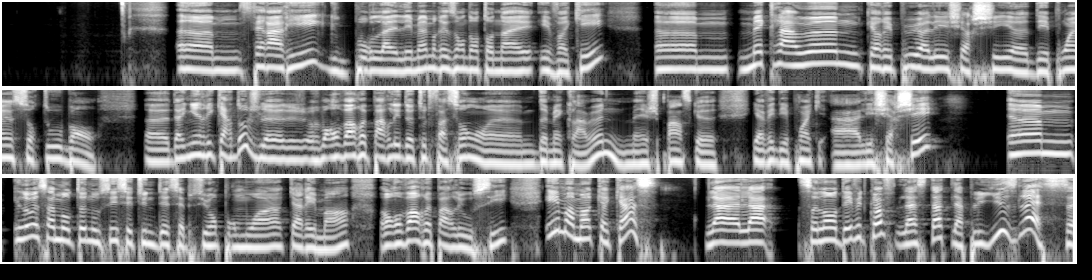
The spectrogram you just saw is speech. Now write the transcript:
euh, Ferrari, pour les mêmes raisons dont on a évoqué, Euh, McLaren qui aurait pu aller chercher euh, des points, surtout, bon, Daniel le, on va reparler de toute façon de McLaren, mais je pense qu'il y avait des points à aller chercher. Lewis Hamilton aussi, c'est une déception pour moi, carrément. On va en reparler aussi. Et Maman Cacasse, la, la, selon David Croft, la stat la plus useless.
